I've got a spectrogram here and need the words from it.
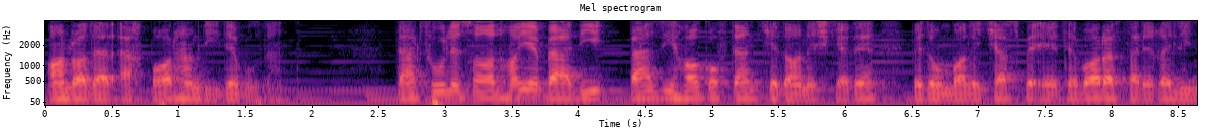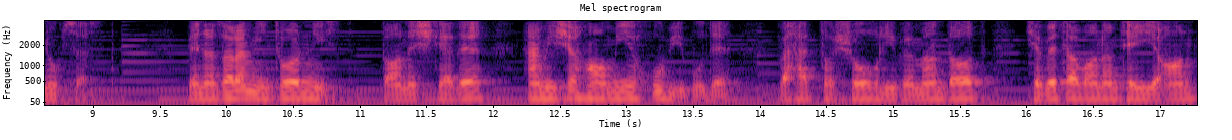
آن را در اخبار هم دیده بودند. در طول سالهای بعدی بعضی ها گفتند که دانشکده به دنبال کسب اعتبار از طریق لینوکس است به نظرم اینطور نیست دانشکده همیشه حامی خوبی بوده و حتی شغلی به من داد که بتوانم طی آن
